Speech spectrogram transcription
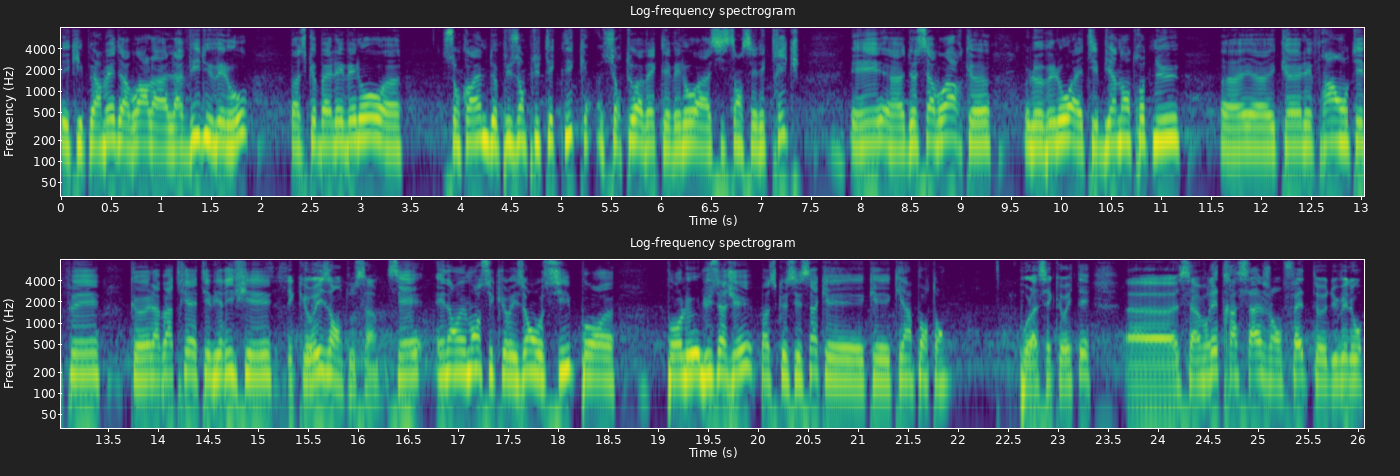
et qui permet d'avoir la, vie du vélo, parce que ben, les vélos euh, sont quand même de plus en plus techniques, surtout avec les vélos à assistance électrique, et de savoir que le vélo a été bien entretenu, que les freins ont été faits, que la batterie a été vérifiée. C'est sécurisant tout ça. C'est énormément sécurisant aussi pour, pour l'usager, parce que c'est ça qui est important pour la sécurité. Euh, c'est un vrai traçage en fait euh, du vélo.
